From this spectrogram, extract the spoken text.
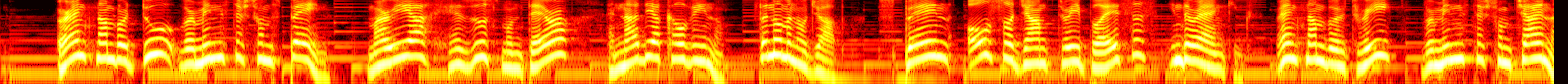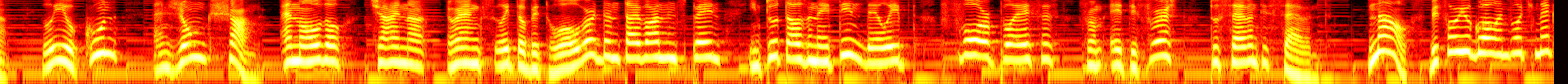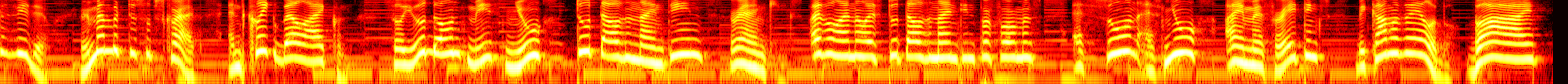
Ranked number 2 were ministers from Spain, Maria Jesus Montero and Nadia Calvino. Phenomenal job. Spain also jumped 3 places in the rankings. Ranked number 3 were ministers from China, Liu Kun and Zhong Shan. And although China ranks a little bit lower than Taiwan and Spain, in 2018 they leaped 4 places from 81st to 77th. Now, before you go and watch next video, remember to subscribe and click bell icon so you don't miss new 2019 rankings. I will analyze 2019 performance as soon as new IMF ratings become available. Bye!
